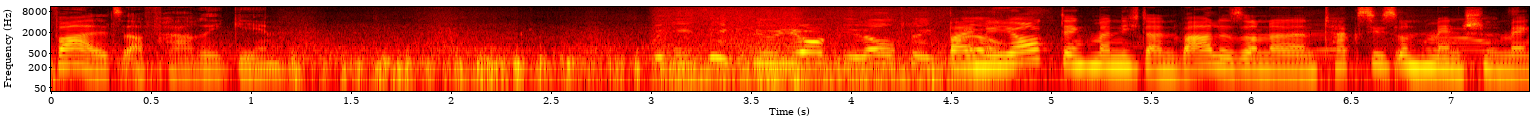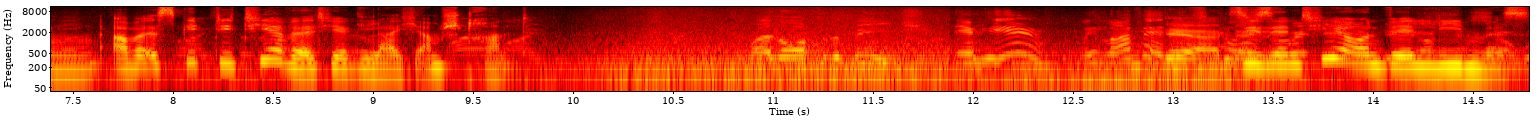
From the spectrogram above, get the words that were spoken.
Walsafari gehen. Bei New York denkt man nicht an Wale, sondern an Taxis und Menschenmengen. Aber es gibt die Tierwelt hier gleich am Strand. Sie sind hier und wir lieben es.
